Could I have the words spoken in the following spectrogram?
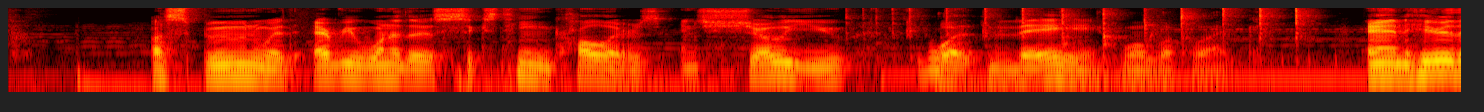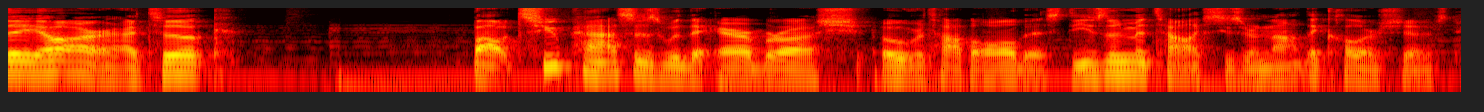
a spoon with every one of those 16 colors and show you what they will look like. And here they are. I took about two passes with the airbrush over top of all this. These are the metallics, these are not the color shifts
